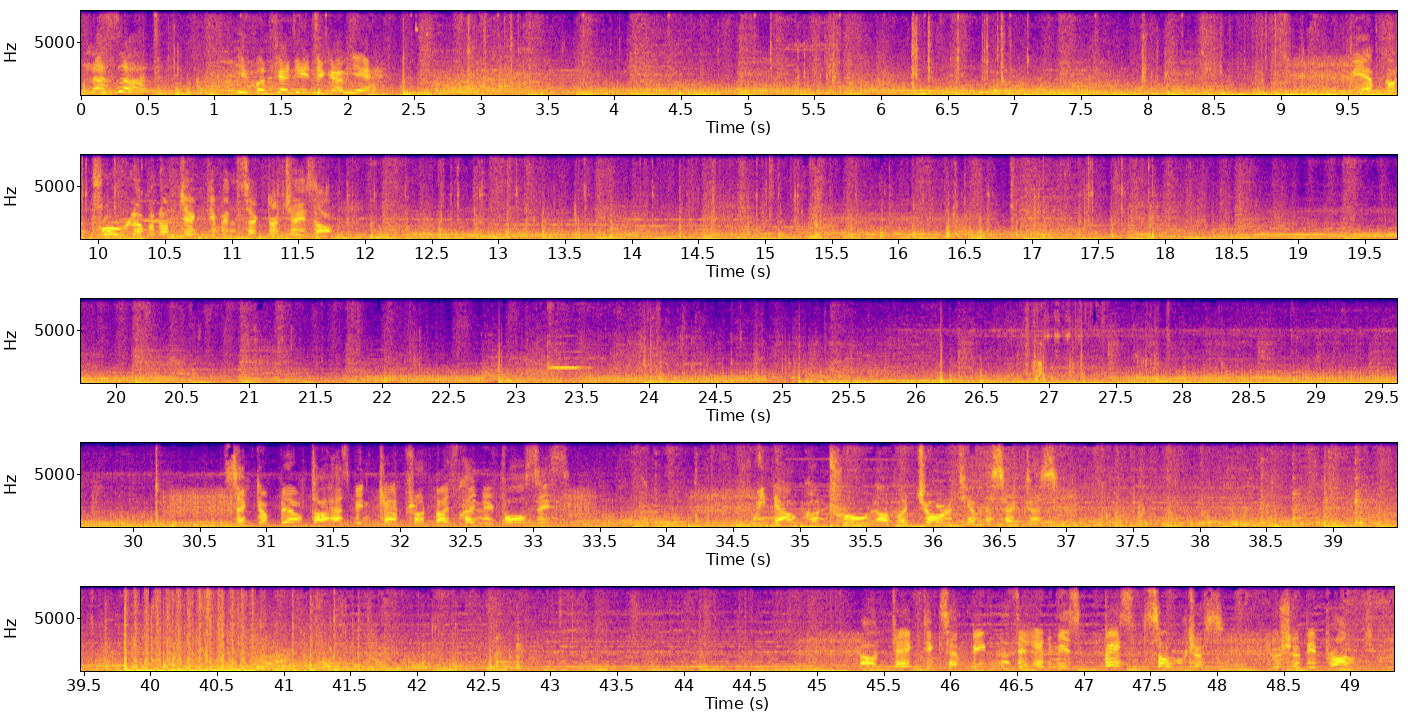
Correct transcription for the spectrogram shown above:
Назад! Не подходите ко мне! We have control of an objective in Sector Caesar. Sector Bertha has been captured by friendly forces. We now control a majority of the sectors. Our tactics have beaten the enemy's best soldiers. You should be proud.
